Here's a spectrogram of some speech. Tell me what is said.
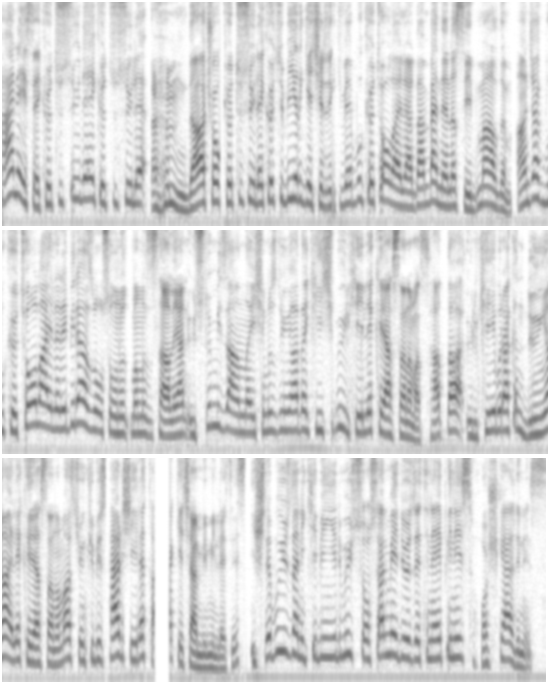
Her neyse kötüsüyle kötüsüyle ahem, daha çok kötüsüyle kötü bir geçirdik ve bu kötü olaylardan ben de nasibimi aldım. Ancak bu kötü olayları biraz da olsa unutmamızı sağlayan üstün bize anlayışımız dünyadaki hiçbir ülkeyle kıyaslanamaz. Hatta ülkeyi bırakın dünya ile kıyaslanamaz çünkü biz her şeyle tak geçen bir milletiz. İşte bu yüzden 2023 sosyal medya özetine hepiniz hoş geldiniz.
